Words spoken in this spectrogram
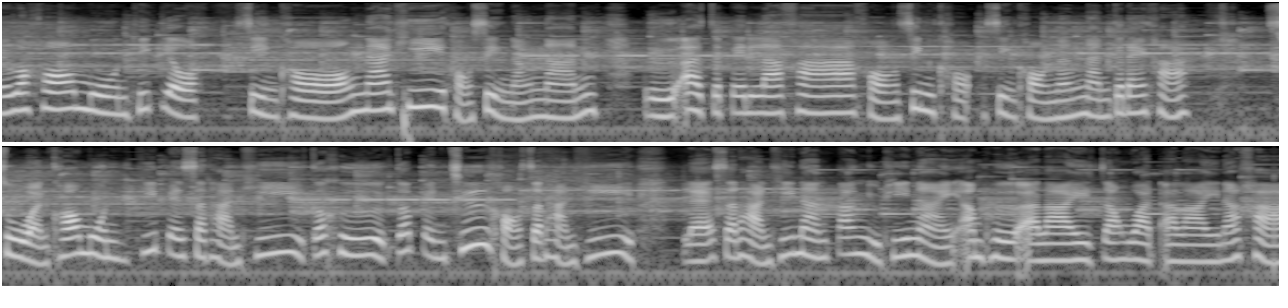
ไม่ว่าข้อมูลที่เกี่ยวกับสิ่งของหน้าที่ของสิ่งนั้นๆ หรืออาจจะเป็นราคาของสิ่งของสิ่งของนั้นๆก็ได้ค่ะ ส่วนข้อมูลที่เป็นสถานที่ก็คือก็เป็นชื่อของสถานที่ และสถานที่นั้นตั้งอยู่ที่ไหนอำเภออะไรจังหวัดอะไรนะคะ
